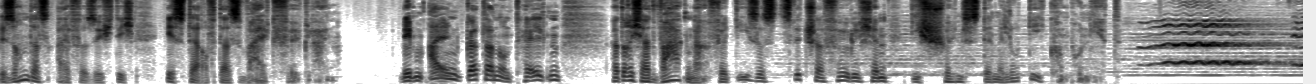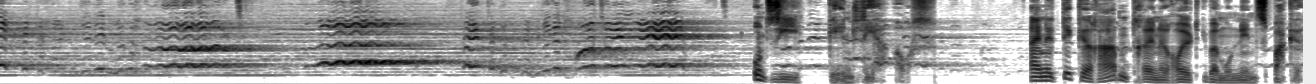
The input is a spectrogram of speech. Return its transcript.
Besonders eifersüchtig ist er auf das Waldvöglein. Neben allen Göttern und Helden hat Richard Wagner für dieses Zwitschervögelchen die schönste Melodie komponiert. Und sie gehen leer aus. Eine dicke Rabenträne rollt über Monins Backe.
